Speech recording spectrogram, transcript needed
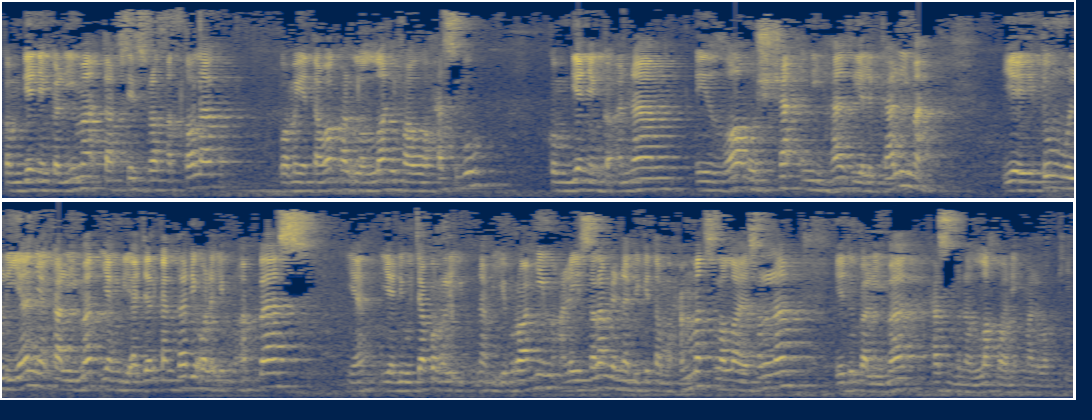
Kemudian yang kelima tafsir surat At-Talaq wa may yatawakkal 'alallahi fa huwa hasbu. Kemudian yang keenam idhamu sya'ni hadhil kalimah yaitu mulianya kalimat yang diajarkan tadi oleh Ibnu Abbas ya yang diucapkan oleh Nabi Ibrahim alaihissalam dan Nabi kita Muhammad sallallahu alaihi wasallam yaitu kalimat hasbunallah wa ni'mal wakil.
